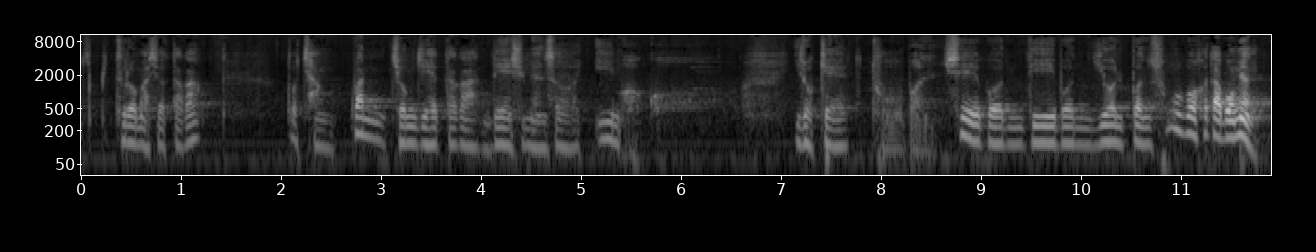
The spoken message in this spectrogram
깊이 들어 마셨다가 또 잠깐 정지했다가 내쉬면서 임하고 이렇게 두 번, 세 번, 네 번, 열 번, 스무 번 하다 보면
